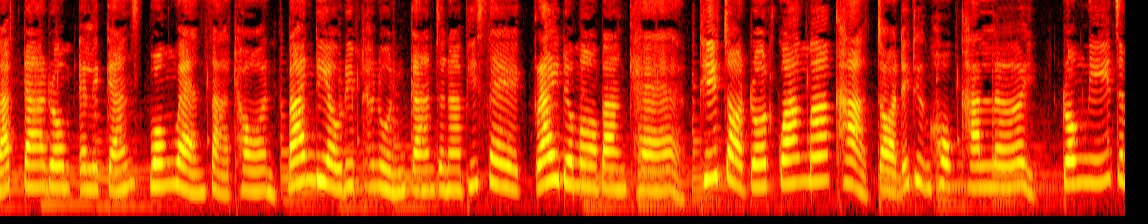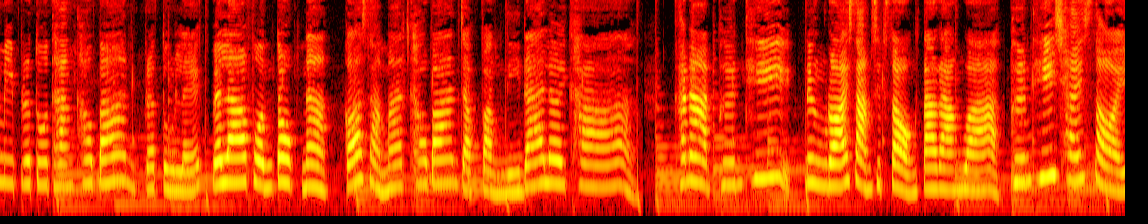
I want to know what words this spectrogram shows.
ลัดดารมเอลิแกนซ์วงแหวนสาทรบ้านเดี่ยวริมถนนกาญจนาพิเศษใกล้เดอะมอลล์บางแค ที่จอดรถกว้างมากค่ะ จอดได้ถึง 6 คันเลยตรงนี้จะมีประตูทางเข้าบ้าน ประตูเล็ก เวลาฝนตกหนักก็สามารถเข้าบ้านจากฝั่งนี้ได้เลยค่ะ ขนาดพื้นที่ 132 ตารางวา พื้นที่ใช้สอย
